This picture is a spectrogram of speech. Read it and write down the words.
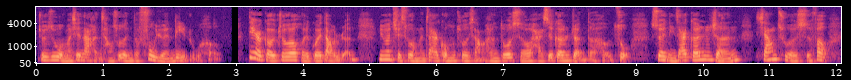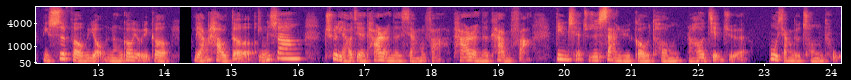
就是我们现在很常说的，你的复原力如何？第二个就会回归到人，因为其实我们在工作上很多时候还是跟人的合作，所以你在跟人相处的时候，你是否有能够有一个良好的情商，去了解他人的想法、他人的看法，并且就是善于沟通，然后解决互相的冲突。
